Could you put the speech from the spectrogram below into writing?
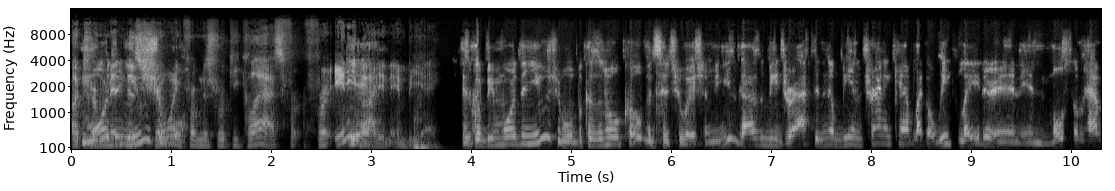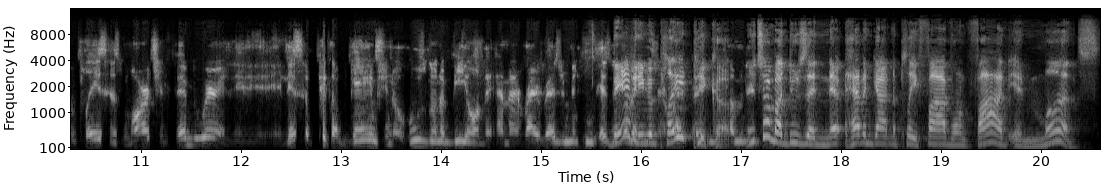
a More tremendous showing from this rookie class for, for anybody in the NBA. It's going to be more than usual because of the whole COVID situation. I mean, these guys will be drafted and they'll be in training camp like a week later, and, and most of them haven't played since March and February. And, and it's a pickup games. You know, who's going to be on the, on that right regimen? Who isn't They haven't even played pickup. You're talking about dudes that ne- haven't gotten to play five on five in months.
